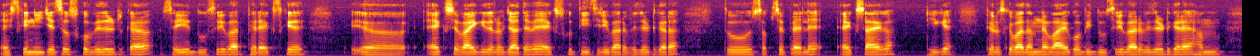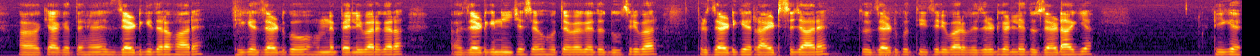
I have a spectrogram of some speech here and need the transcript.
एक्स के नीचे से उसको विज़िट करा सही दूसरी बार फिर एक्स के एक्स से वाई की तरफ़ जाते हुए एक्स को तीसरी बार विज़िट करा तो सबसे पहले एक्स आएगा ठीक है? फिर उसके बाद हमने वाई को भी दूसरी बार विज़िट करा हम आ, क्या कहते हैं जेड की तरफ़ आ रहे हैं ठीक है? जेड को हमने पहली बार करा जेड के नीचे से होते हुए गए तो दूसरी बार फिर जेड के राइट से जा रहे हैं तो जेड को तीसरी बार विज़िट कर लिया तो जेड आ गया ठीक है?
